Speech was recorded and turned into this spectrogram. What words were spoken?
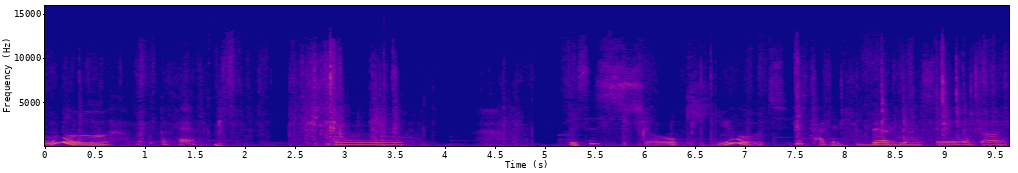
Ooh. Okay. So this is so cute. He's packaged very nicely. Oh my gosh.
